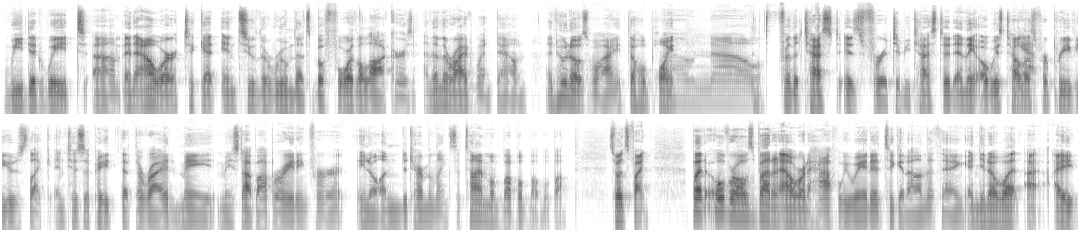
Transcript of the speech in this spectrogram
we did wait um, an hour to get into the room that's before the lockers, and then the ride went down. And who knows why? The whole point Oh no. for the test is for it to be tested and they always tell us for previews like anticipate that the ride may may stop operating for you know undetermined lengths of time blah blah blah blah blah blah so it's fine but overall it was about an hour and a half we waited to get on the thing. And you know what? I, I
